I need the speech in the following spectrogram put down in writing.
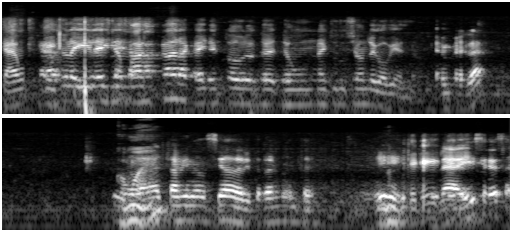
Que hecho la iglesia más cara que hay dentro de, de una institución de gobierno. ¿En verdad? ¿Cómo es? Está financiada literalmente. Sí. ¿Qué, qué, La hice esa.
